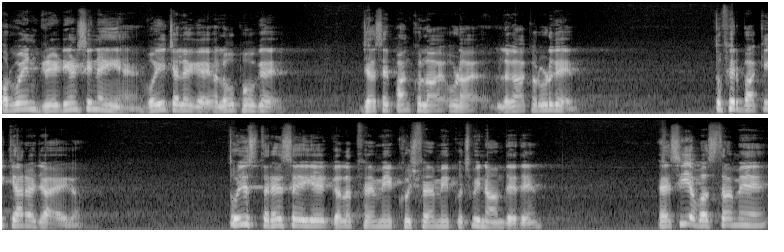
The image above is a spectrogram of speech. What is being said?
और वो इंग्रेडिएंट्स ही नहीं हैं, वही चले गए, अलोप हो गए। जैसे पंख उड़ा उड़ा लगा कर उड़ गए तो फिर बाकी क्या रह जाएगा? तो इस तरह से ये गलत फहमी खुश फहमी कुछ भी नाम दे दें, ऐसी अवस्था में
